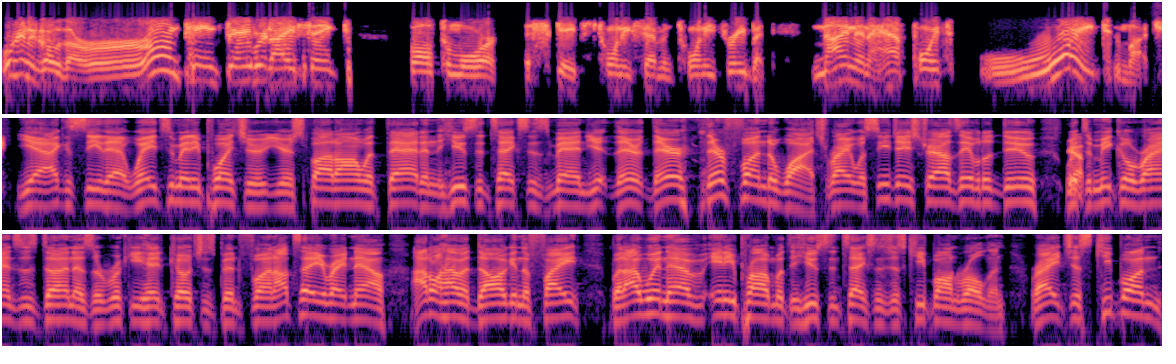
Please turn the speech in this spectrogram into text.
We're going to go the wrong team favorite. I think Baltimore escapes 27 23, but nine and a half points, way too much. Yeah, I can see that. Way too many points. You're you're spot on with that. And the Houston Texans, man, they're they're they're fun to watch, right? What C.J. Stroud's able to do, what yep. DeMeco Ryans has done as a rookie head coach has been fun. I'll tell you right now, I don't have a dog in the fight, but I wouldn't have any problem with the Houston Texans just keep on rolling, right? Just keep on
